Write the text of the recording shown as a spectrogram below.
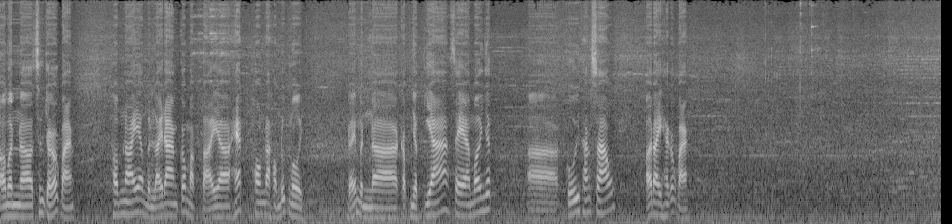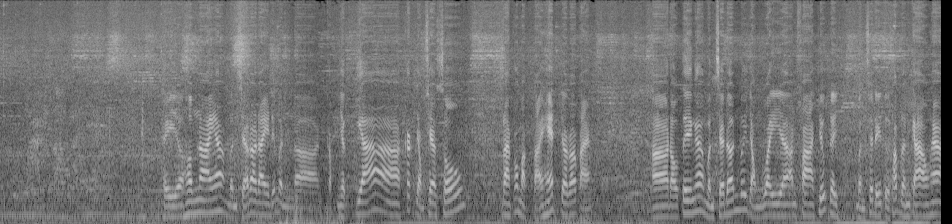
À, mình à, xin chào các bạn. Hôm nay ờ, mình lại đang có mặt tại à, Honda Hồng Đức 10 Để mình à, cập nhật giá xe mới nhất à, cuối tháng 6 ở đây ha các bạn. Thì à, hôm nay á, mình sẽ ra đây để mình à, cập nhật giá các dòng xe số đang có mặt tại Head cho các bạn. À, Đầu tiên á, mình sẽ đến với dòng quay Alpha trước đi. Mình sẽ đi từ thấp lên cao ha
